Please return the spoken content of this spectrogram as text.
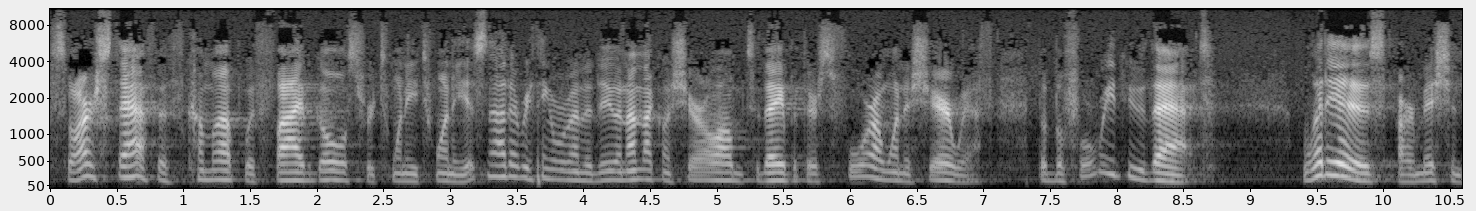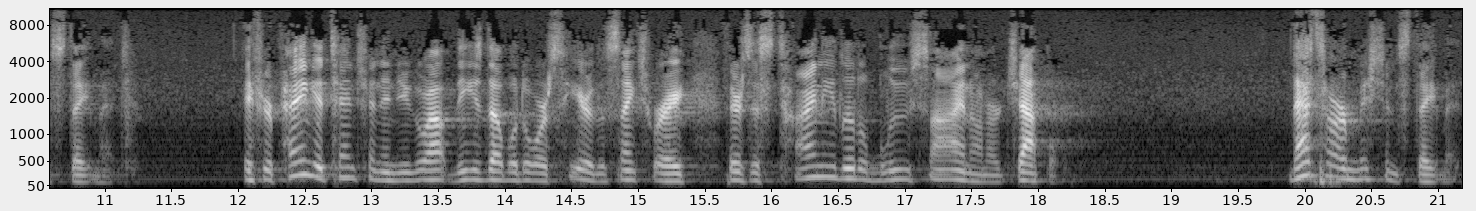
So our staff have come up with five goals for 2020. It's not everything we're going to do, and I'm not going to share all of them today, but there's four I want to share with. But before we do that, what is our mission statement? If you're paying attention and you go out these double doors here, the sanctuary, there's this tiny little blue sign on our chapel. That's our mission statement.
